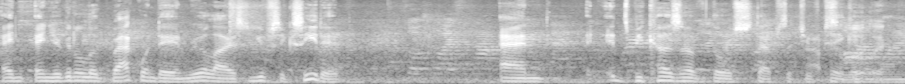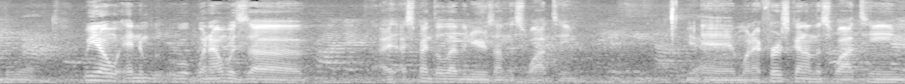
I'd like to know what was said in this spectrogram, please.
and and you're going to look back one day and realize you've succeeded and it's because of those steps that you've Absolutely. taken along the way. You know, and when I was, uh, I, I spent 11 years on the SWAT team. Yeah. And when I first got on the SWAT team,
